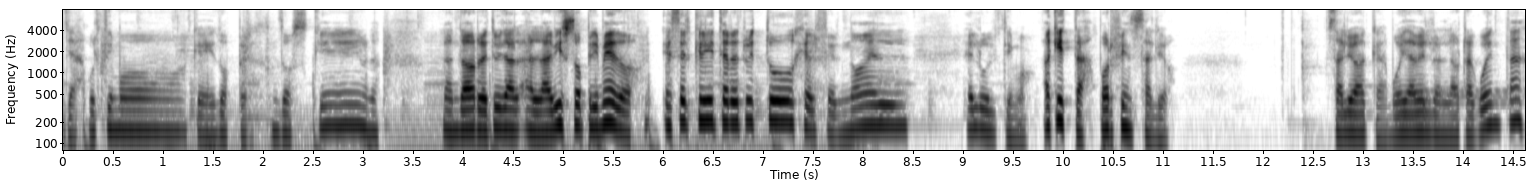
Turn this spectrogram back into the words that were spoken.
Ya, último. Ok, dos. Dos que. Le han dado retweet al, aviso primero. Es el que le diste retweet tú, Helfer, no el, el último. Aquí está, por fin salió. Salió acá. Voy a verlo en la otra cuenta.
